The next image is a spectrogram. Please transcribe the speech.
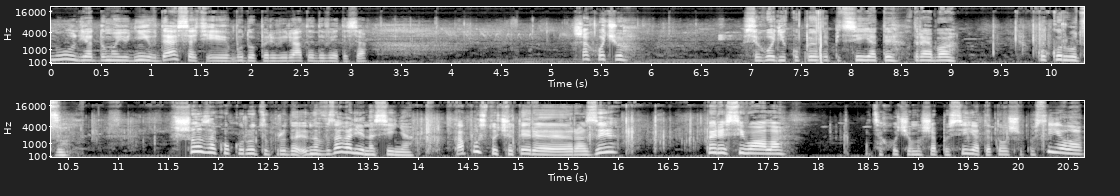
ну, я думаю, днів 10 і буду перевіряти, дивитися. Ще хочу. Сьогодні купили підсіяти, треба кукурудзу. Що за кукурудзу продає? Ну, взагалі насіння. Капусту чотири рази пересівала. Це хочемо ще посіяти, тому що посіяла,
